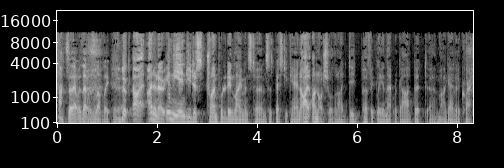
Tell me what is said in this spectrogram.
so that was that was lovely. Yeah. Look, I, I don't know. In the end, you just try and put it in layman's terms as best you can. I, am not sure that I did perfectly in that regard, but um, I gave it a crack.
